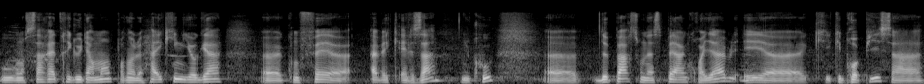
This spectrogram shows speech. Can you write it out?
où on s'arrête régulièrement pendant le hiking yoga euh, qu'on fait euh, avec Elsa, du coup, de par son aspect incroyable et qui, qui, est propice à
